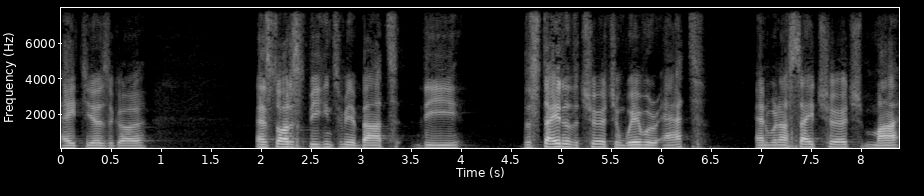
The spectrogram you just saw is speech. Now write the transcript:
eight years ago and started speaking to me about the, the state of the church and where we're at and when I say church, my,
